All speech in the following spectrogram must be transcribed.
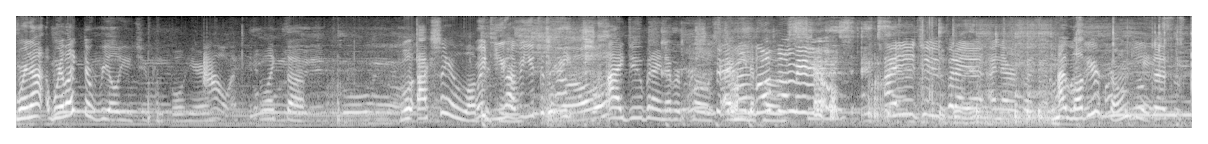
We're not. We're like the real YouTube people here. We're like the. Well, actually, I love. Wait, do you have a YouTube page? I do, but I never post. I need to post. I did too, but I, I never post. them. I love your phone case.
